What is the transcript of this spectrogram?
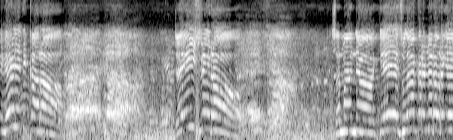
ಹೇಳಿ ಧಿಕ್ಕಾರ ಜೈ ಶ್ರೀರಾಮ್. ಸನ್ಮಾನ್ಯ ಕೆ ಸುಧಾಕರ್ಣರವರಿಗೆ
